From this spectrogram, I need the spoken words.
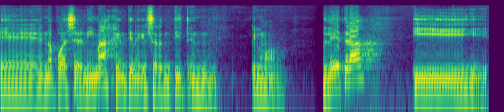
Eh, no puede ser en imagen, tiene que ser en, en como letra y...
